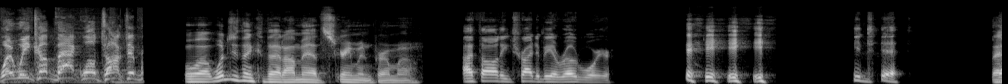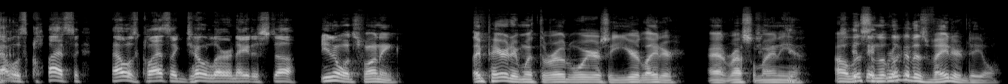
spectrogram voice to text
When we come back, we'll talk to Well, what did you think of that Ahmed screaming promo? I thought he tried to be a road warrior. He did. That was classic. That was classic Joe Laurinaitis stuff. you know what's funny? They paired him with the Road Warriors a year later at WrestleMania. Oh, listen, they look at this Vader deal.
